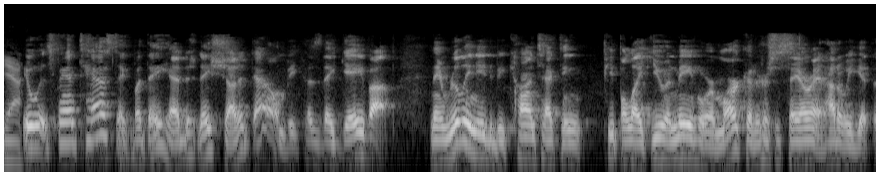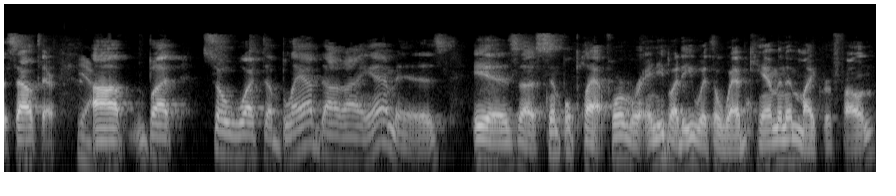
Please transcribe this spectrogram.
Yeah. It was fantastic, but they had to, they shut it down because they gave up. And they really need to be contacting people like you and me who are marketers to say, all right, how do we get this out there? Yeah. Uh, but so what uh, blab.im is is a simple platform where anybody with a webcam and a microphone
